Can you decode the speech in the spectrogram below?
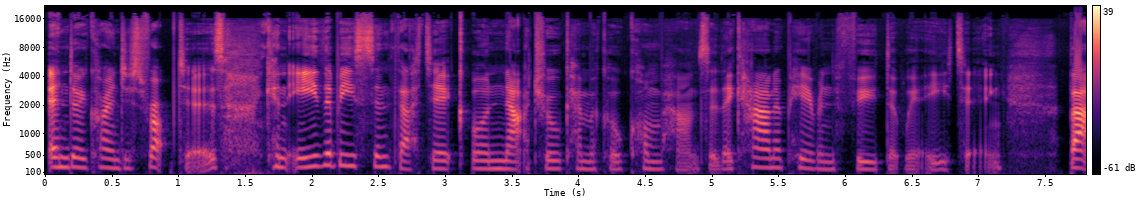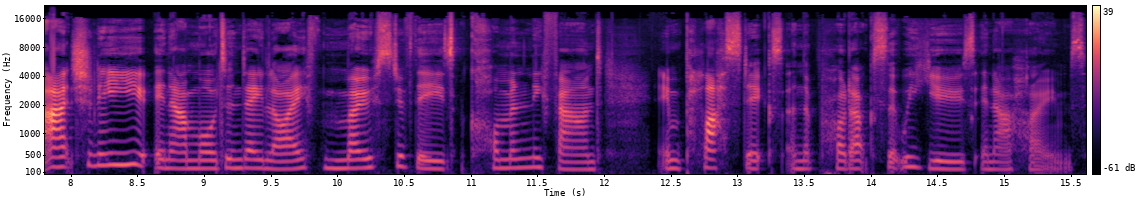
endocrine disruptors can either be synthetic or natural chemical compounds. So they can appear in the food that we're eating. But actually, in our modern day life, most of these are commonly found in plastics and the products that we use in our homes.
